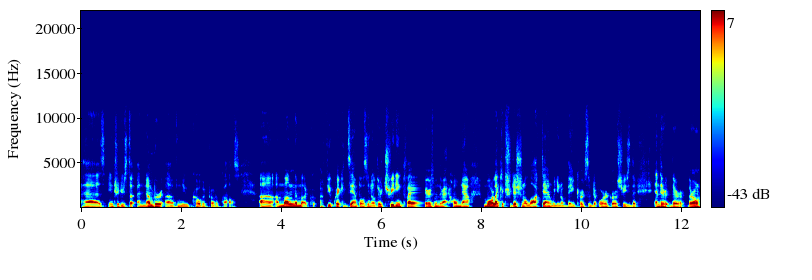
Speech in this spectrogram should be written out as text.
has introduced a, a number of new COVID protocols. Uh, among them, a, a, few quick examples. You know, they're treating players when they're at home now more like a traditional lockdown, where you know they encourage them to order groceries, and their their their own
